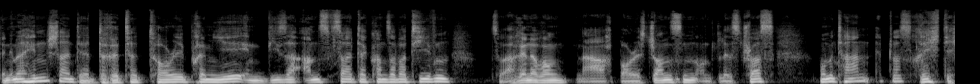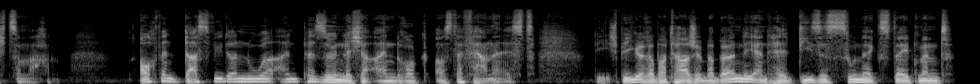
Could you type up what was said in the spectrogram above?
Denn immerhin scheint der dritte Tory-Premier in dieser Amtszeit der Konservativen, zur Erinnerung nach Boris Johnson und Liz Truss, momentan etwas richtig zu machen. Auch wenn das wieder nur ein persönlicher Eindruck aus der Ferne ist. Die Spiegelreportage über Burnley enthält dieses Sunak-Statement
